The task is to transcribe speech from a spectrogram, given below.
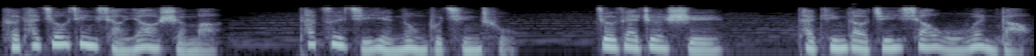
可他究竟想要什么，他自己也弄不清楚。就在这时，他听到君萧无问道：“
